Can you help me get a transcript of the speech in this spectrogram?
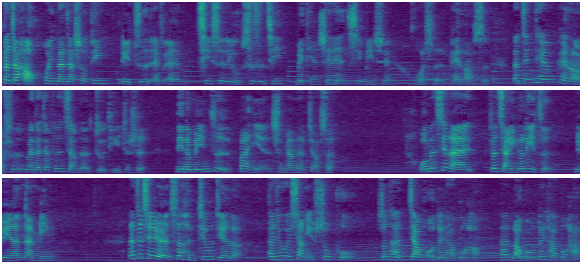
大家好，欢迎大家收听荔枝 FM 七四六四四七，每天学点姓名学，我是佩恩老师。那今天佩恩老师为大家分享的主题就是你的名字扮演什么样的角色？我们先来分享一个例子：女人难名。那这些人是很纠结的，她就会向你诉苦，说她家婆对她不好，她老公对她不好，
